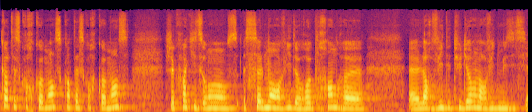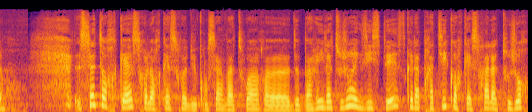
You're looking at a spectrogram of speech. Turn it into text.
quand est-ce qu'on recommence, quand est-ce qu'on recommence? Je crois qu'ils ont seulement envie de reprendre leur vie d'étudiant, leur vie de musicien. Cet orchestre, l'orchestre du Conservatoire de Paris, il a toujours existé. Est-ce que la pratique orchestrale a toujours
